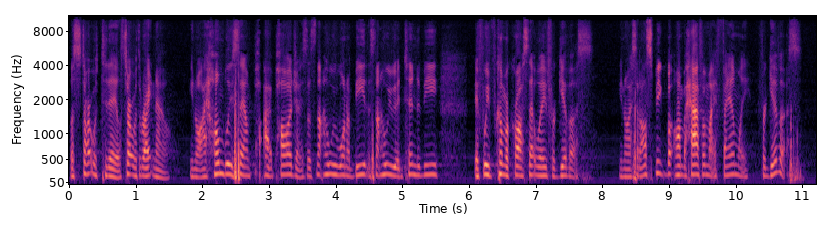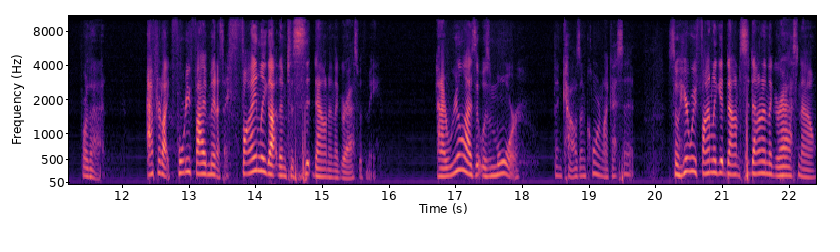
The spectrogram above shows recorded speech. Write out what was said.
Let's start with today. Let's start with right now. You know, I humbly say i apologize. That's not who we want to be. That's not who we intend to be. If we've come across that way, forgive us. You know, I said, I'll speak on behalf of my family. Forgive us for that. After like 45 minutes, I finally got them to sit down in the grass with me. And I realized it was more than cows and corn, like I said. So here we finally get down, sit down in the grass now.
